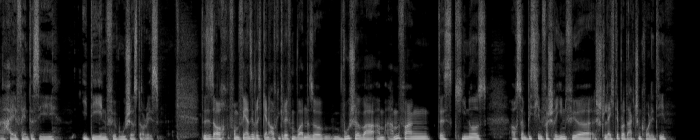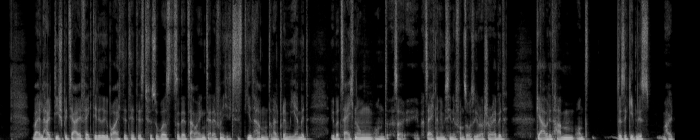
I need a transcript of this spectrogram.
High-Fantasy-Ideen für Wusha-Stories. Das ist auch vom Fernsehen recht gern aufgegriffen worden. Also Wusha war am Anfang des Kinos auch so ein bisschen verschrien für schlechte Production Quality weil halt die Spezialeffekte, die du gebräuchtet hättest für sowas zu der damaligen Zeit einfach nicht existiert haben und dann halt primär mit Überzeichnung und also Überzeichnung im Sinne von sowas wie Roger Rabbit gearbeitet haben und das Ergebnis halt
